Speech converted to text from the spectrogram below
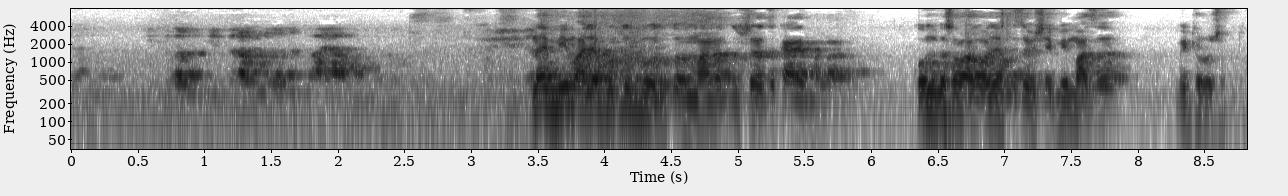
त्यामुळे इतर इतर आमदारांना काय आव्हान करावं? नाही मी माझ्यापुरतच बोलतो. मला दुसऱ्याचं काय मला? कोण कसं वागावं जास्तीचा विषय? मी माझं मी ठरवू शकतो.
